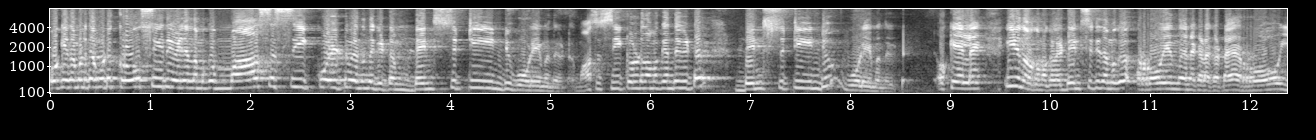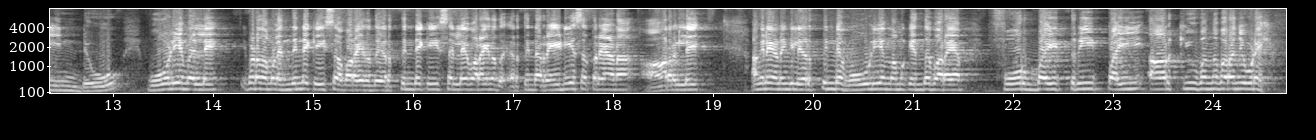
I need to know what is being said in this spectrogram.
ഓക്കെ നമ്മൾ അങ്ങോട്ട് ക്രോസ് ചെയ്ത് കഴിഞ്ഞാൽ നമുക്ക് മാസ് ഈക്വൽ ടു എന്ന് കിട്ടും? ഡെൻസിറ്റി ഇന്റു വോളിയം എന്ന് കിട്ടും. മാസ് ഈക്വൽ ടു നമുക്ക് എന്ത് കിട്ടും? ഡെൻസിറ്റി ഇന്റു വോളിയം എന്ന് കിട്ടും. ഓക്കെ അല്ലേ? ഇനി നോക്കാം മക്കളെ ഡെൻസിറ്റി നമുക്ക് റോ എന്ന് തന്നെ കിടക്കട്ടെ. റോ ഇന്റു വോളിയം അല്ലേ? ഇവിടെ നമ്മൾ എന്തിന്റെ കേസാണ് പറയുന്നത്? എർത്തിന്റെ കേസ് അല്ലേ പറയുന്നത്? എർത്തിന്റെ റേഡിയസ് എത്രയാണ്? ആർ അല്ലേ? അങ്ങനെയാണെങ്കിൽ എർത്തിന്റെ വോളിയം നമുക്ക് എന്ത് പറയാം? Four by three pi R cube എന്ന് പറഞ്ഞുകൂടെ?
